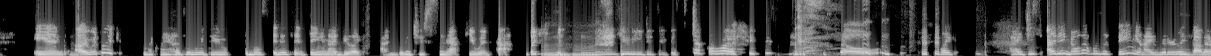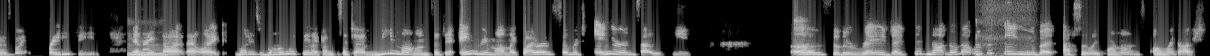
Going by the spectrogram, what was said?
And Mm. I would like like my husband would do the most innocent thing and I'd be like, I'm going to snap you in half. Like Mhm. you need to take a step away. so like I just I didn't know that was a thing and I literally thought I was going crazy. And I Mhm. thought that like, what is wrong with me? Like I'm such a mean mom. I'm such an angry mom. Like, why do I have so much anger inside of me? Oh, so the rage. I did not know that was a thing, but absolutely hormones. Oh my gosh.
